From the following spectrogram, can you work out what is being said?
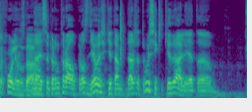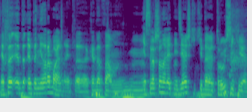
Миша Коллинз, да. Да, из Супернатуралов. Просто девочки там даже трусики кидали. Это Это, это, это ненормально. Это когда там несовершеннолетние девочки кидают трусики.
